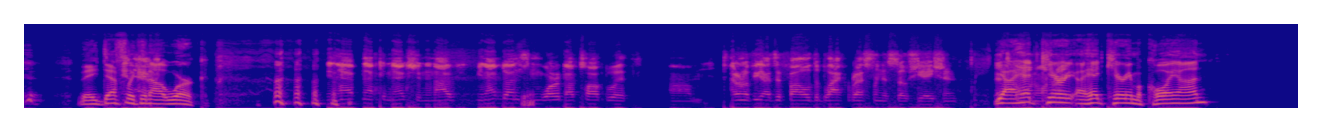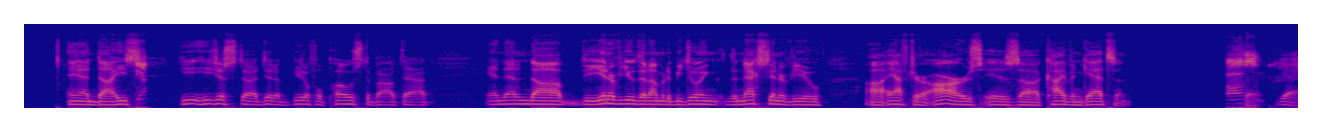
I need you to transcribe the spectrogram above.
that. They definitely And can outwork. and having that connection. And I've, I mean, I've done some work. I've talked with. Um, I don't know if you guys have followed the Black Wrestling Association. yeah, I had Kerry. right- I had Kerry McCoy on, and uh, he's Yep. he he just uh, did a beautiful post about that. And then uh, the interview that I'm going to be doing, the next interview uh, after ours is uh, Kyven Gadson. So, Awesome. yeah,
